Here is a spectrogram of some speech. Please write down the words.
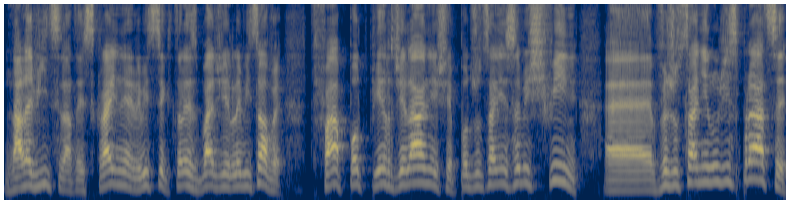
na lewicy, na tej skrajnej lewicy, która jest bardziej lewicowy. Trwa podpierdzielanie się, podrzucanie sobie świń, e, wyrzucanie ludzi z pracy.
